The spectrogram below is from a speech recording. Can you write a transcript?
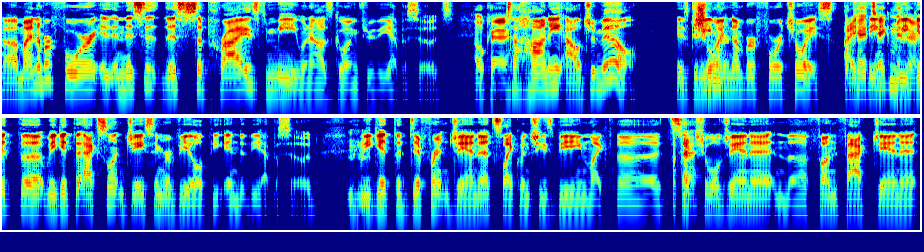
Uh, my number four, is, and this is this surprised me when I was going through the episodes. Okay. Tahani Al Jamil is going to be my number four choice. I Okay, think take me we there. get the we get the excellent Jason reveal at the end of the episode. Mhm. We get the different Janets, like when she's being like the sexual Janet and the fun fact Janet.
